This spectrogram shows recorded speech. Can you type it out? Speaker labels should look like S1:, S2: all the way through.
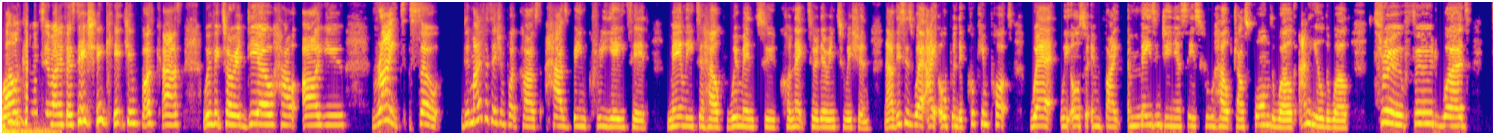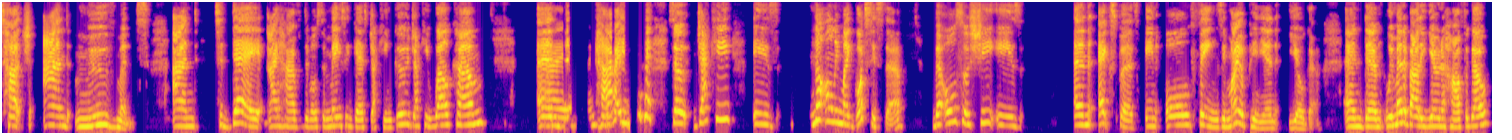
S1: Welcome to Manifestation Kitchen podcast with Victoria Dio. How are you? Right. So, the Manifestation podcast has been created mainly to help women to connect to their intuition. Now, this is where I open the cooking pot, where we also invite amazing geniuses who help transform the world and heal the world through food, words, touch, and movement. And today I have the most amazing guest, Jackie Ngoo. Jackie, welcome. And hi. hi. so Jackie is not only my god sister, but also she is an expert in all things, in my opinion, yoga. And um, we met about a year and a half ago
